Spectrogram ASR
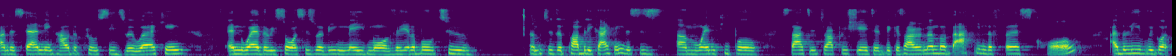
understanding how the proceeds were working and where the resources were being made more available to um, to the public. I think this is um, when people started to appreciate it because I remember back in the first call, I believe we got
